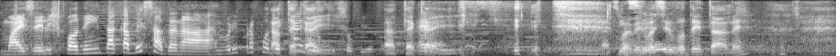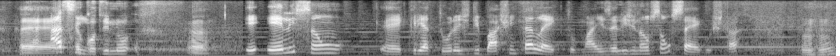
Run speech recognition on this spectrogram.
Mas eles podem dar cabeçada na árvore pra poder Até cair, cair. subiu. né? Até cair. Se Mas mesmo assim eu vou tentar, né? É, Assim. Eu continuo. Ah, eles são é, criaturas de baixo intelecto, mas eles não são cegos, tá? Uhum.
